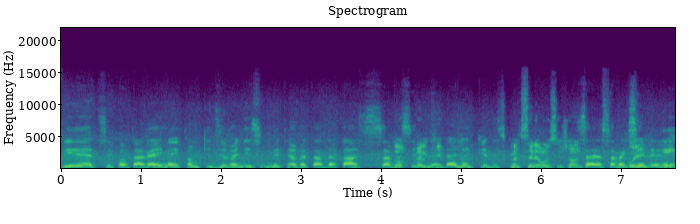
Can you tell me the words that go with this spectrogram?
vite, c'est pas pareil, mais comme qui dit René, si vous mettez un retardateur, ça va Non, c'est- l'alkyd. euh, l'alkyd, excuse. Accélère le séchage. Ça, ça va Oui. accélérer,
